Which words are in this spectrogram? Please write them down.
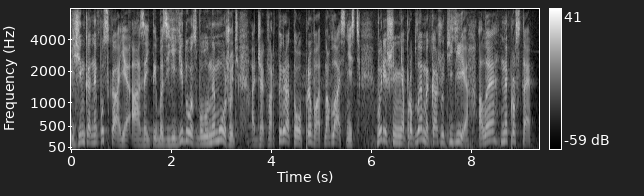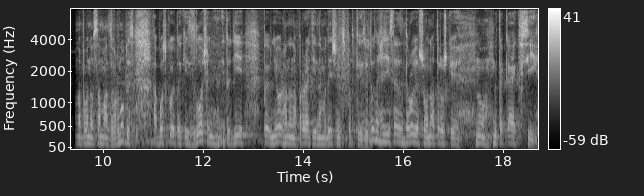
жінка не пускає, а зайти без її дозволу не можуть, адже квартира то приватна власність. Вирішення проблеми кажуть є, але непросте. Вона повинна сама звернутися або скоїти якийсь злочин, і тоді певні органи направлять її на медичну експертизу. Визначить її стан здоров'я, що вона трошки ну, не така, як всі.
